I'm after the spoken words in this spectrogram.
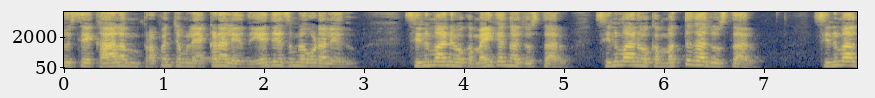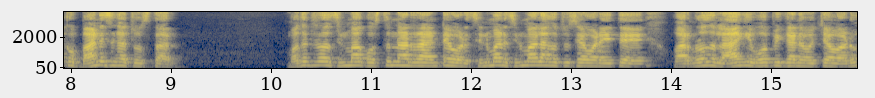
చూసే కాలం ప్రపంచంలో ఎక్కడా లేదు ఏ దేశంలో కూడా లేదు. సినిమాని ఒక మైకంగా చూస్తారు సినిమాని ఒక మత్తుగా చూస్తారు సినిమాకు బానిసగా చూస్తారు. మొదటి రోజు సినిమాకు వస్తున్నాడు రా అంటే వాడు సినిమాని సినిమాలాగా చూసేవాడైతే వారం రోజులు ఆగి ఓపికగానే వచ్చేవాడు.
